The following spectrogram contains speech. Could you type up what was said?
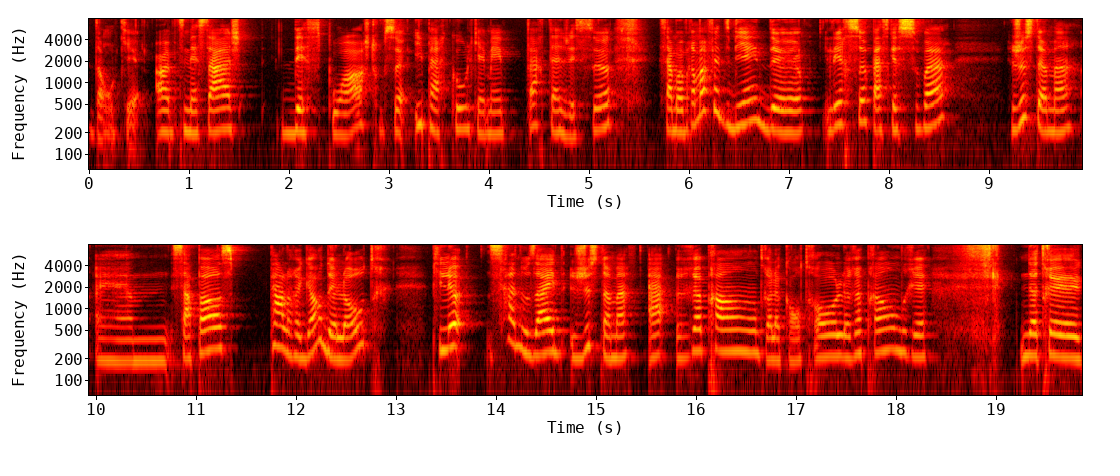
Donc, un petit message d'espoir. Je trouve ça hyper cool qu'elle m'ait partagé ça. Ça m'a vraiment fait du bien de lire ça parce que souvent, justement, euh, ça passe par le regard de l'autre. Puis là, ça nous aide justement à reprendre le contrôle, reprendre notre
